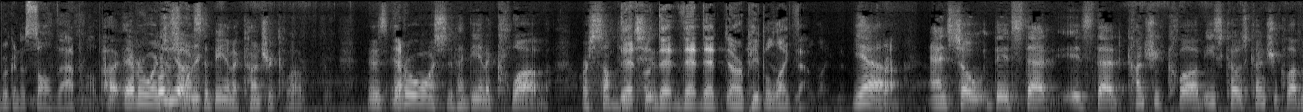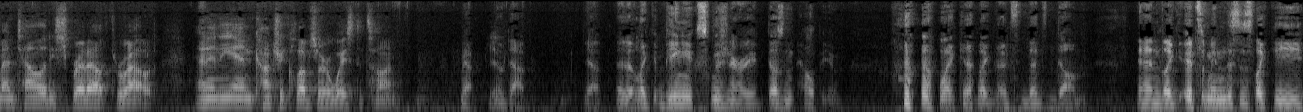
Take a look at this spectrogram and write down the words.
we're going to solve that problem. Uh, everyone Well, just yeah, wants we- to be in a country club. There's, Everyone wants to be in a club or something that, to that, that, that there are people like that. Yeah. Right. And so it's that it's that country club, East Coast country club mentality spread out throughout. And in the end, country clubs are a waste of time. Yeah, no doubt. Yeah, Uh, like being exclusionary doesn't help you. like, like that's that's dumb. And like it's, I mean, this is like the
